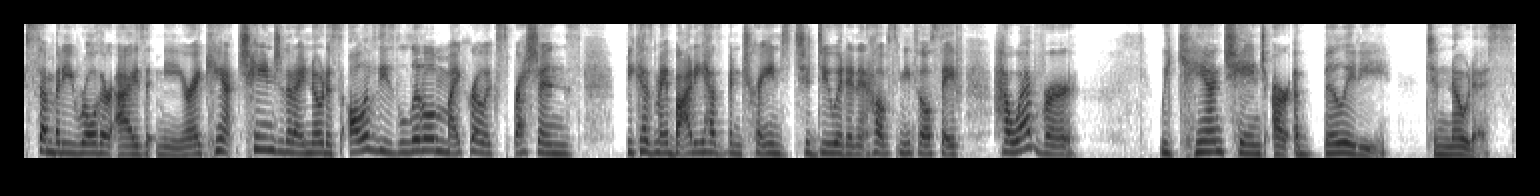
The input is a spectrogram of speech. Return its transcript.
somebody roll their eyes at me, or I can't change that I notice all of these little micro expressions because my body has been trained to do it and it helps me feel safe. However, we can change our ability to notice.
